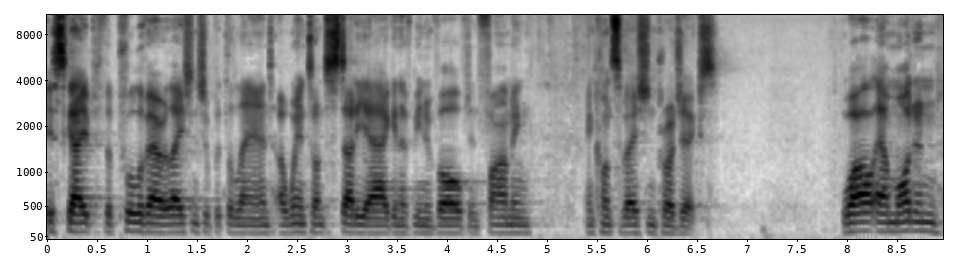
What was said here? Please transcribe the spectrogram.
escape the pull of our relationship with the land, I went on to study ag and have been involved in farming and conservation projects. While our modern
